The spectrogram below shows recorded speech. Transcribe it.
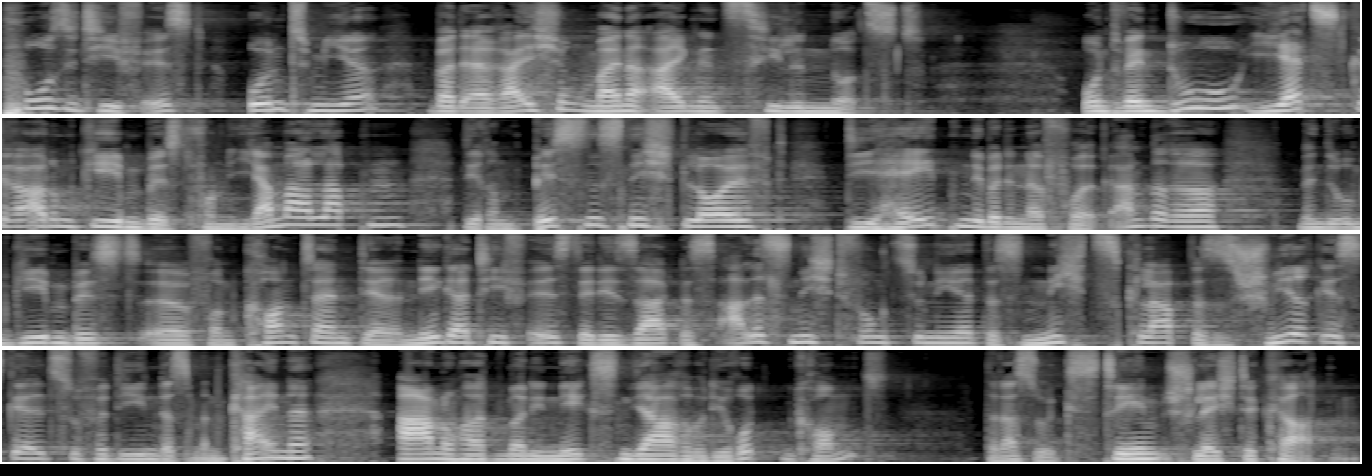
positiv ist und mir bei der Erreichung meiner eigenen Ziele nutzt. Und wenn du jetzt gerade umgeben bist von Jammerlappen, deren Business nicht läuft, die haten über den Erfolg anderer, wenn du umgeben bist äh, von Content, der negativ ist, der dir sagt, dass alles nicht funktioniert, dass nichts klappt, dass es schwierig ist, Geld zu verdienen, dass man keine Ahnung hat, wie man die nächsten Jahre über die Runden kommt, dann hast du extrem schlechte Karten.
